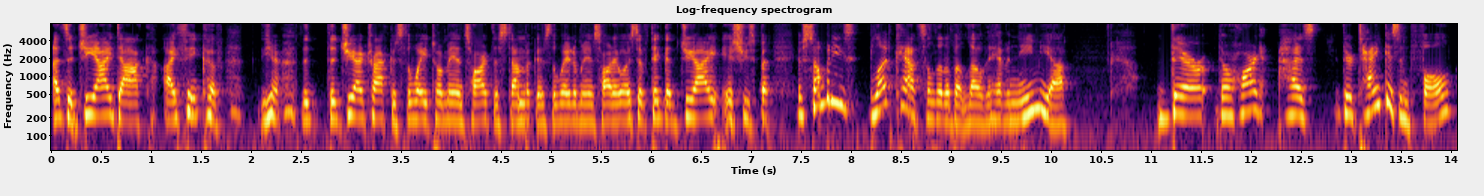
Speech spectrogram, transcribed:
As a GI doc, I think of you know, the, the GI tract is the way to a man's heart, the stomach is the way to a man's heart. I always have to think of GI issues, but if somebody's blood count's a little bit low, they have anemia, their their heart has their tank isn't full,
